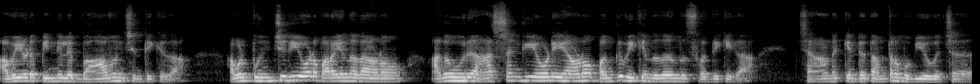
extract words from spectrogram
അവയുടെ പിന്നിലെ ഭാവം ചിന്തിക്കുക. അവൾ പുഞ്ചിരിയോടെ പറയുന്നതാണോ? അതോ ഒരു ആശങ്കയോടെയാണോ പങ്കുവെക്കുന്നത് എന്ന് ശ്രദ്ധിക്കുക. ചാണക്യന്റെ തന്ത്രം ഉപയോഗിച്ച്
